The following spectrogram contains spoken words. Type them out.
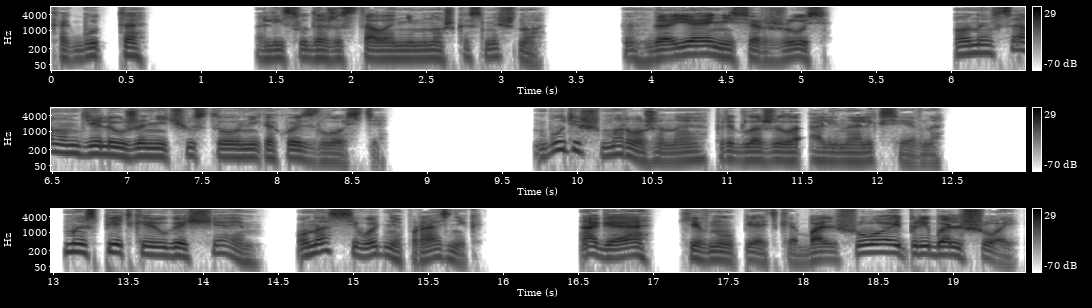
Как будто Лису даже стало немножко смешно. «Да я и не сержусь. Он и в самом деле уже не чувствовал никакой злости. «Будешь мороженое?» — предложила Алина Алексеевна. «Мы с Петькой угощаем. У нас сегодня праздник». «Ага», — кивнул Петька, — «большой-пребольшой».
